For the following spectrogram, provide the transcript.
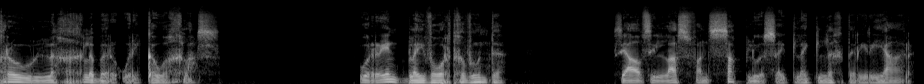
grou lig glibber oor die koue glas. Oorent bly word gewoonte. Selfs die las van saploosheid lyk ligter hierdie jare.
